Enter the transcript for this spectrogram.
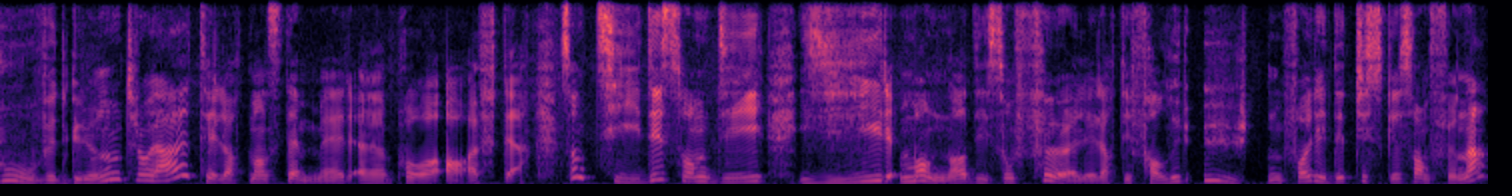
hovedgrunnen, tror jeg, til at man stemmer eh, på AFD. Samtidig som de gir mange av de som føler at de faller utenfor i det tyske samfunnet,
